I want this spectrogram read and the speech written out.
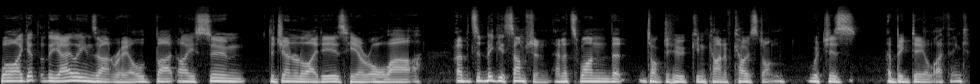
well, I get that the aliens aren't real, but I assume the general ideas here all are. It's a big assumption, and it's one that Doctor Who can kind of coast on, which is a big deal, I think.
